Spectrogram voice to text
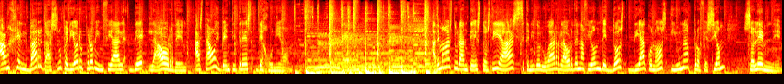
Ángel Vargas, superior provincial de la Orden, hasta hoy 23 de junio. Además, durante estos días ha tenido lugar la ordenación de dos diáconos y una profesión solemne.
